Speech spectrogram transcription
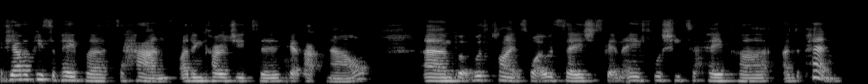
if you have a piece of paper to hand, I'd encourage you to get that now. Um, but with clients, what I would say is just get an A4 sheet of paper and a pen.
